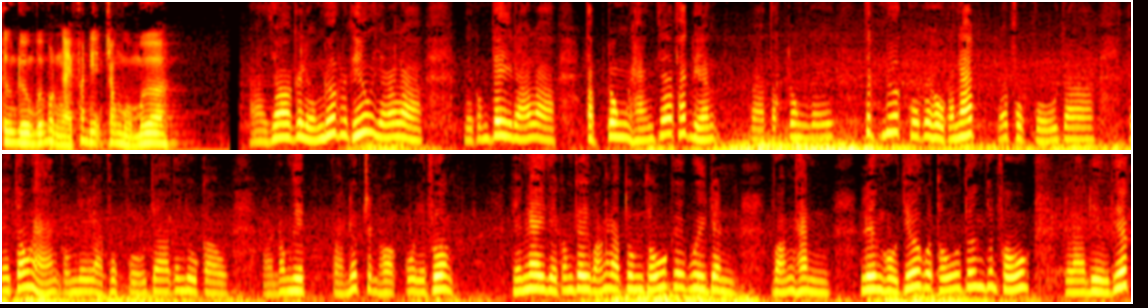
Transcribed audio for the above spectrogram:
tương đương với một ngày phát điện trong mùa mưa. À, do cái lượng nước nó thiếu do đó là công ty đã là tập trung hạn chế phát điện và tập trung cái tích nước của cái hồ Canát để phục vụ cho cái chống hạn cũng như là phục vụ cho cái nhu cầu à, nông nghiệp và nước sinh hoạt của địa phương. Hiện nay thì công ty vẫn là tuân thủ cái quy trình vận hành liên hồ chứa của Thủ tướng Chính phủ là điều tiết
